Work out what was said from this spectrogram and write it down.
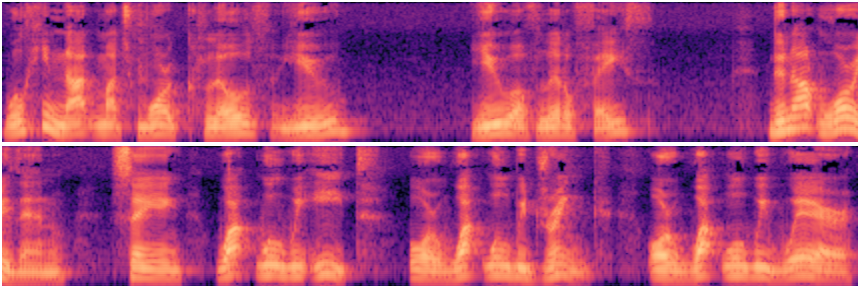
will he not much more clothe you, you of little faith? Do not worry then, saying, What will we eat? Or what will we drink? Or what will we wear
